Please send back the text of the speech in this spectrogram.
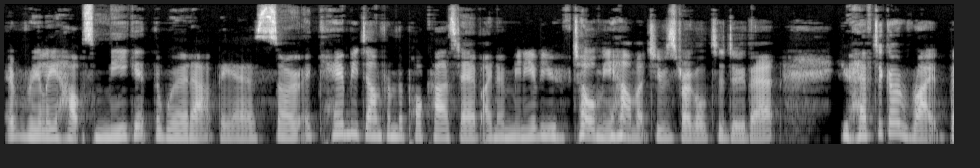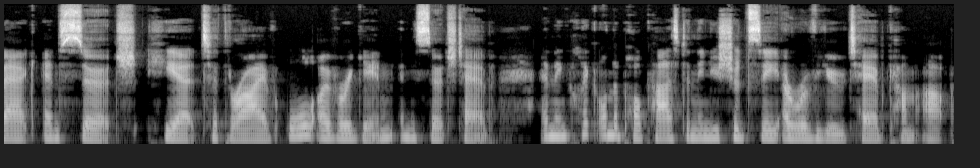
It really helps me get the word out there. So it can be done from the podcast app. I know many of you have told me how much you've struggled to do that you have to go right back and search here to thrive all over again in the search tab and then click on the podcast and then you should see a review tab come up.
